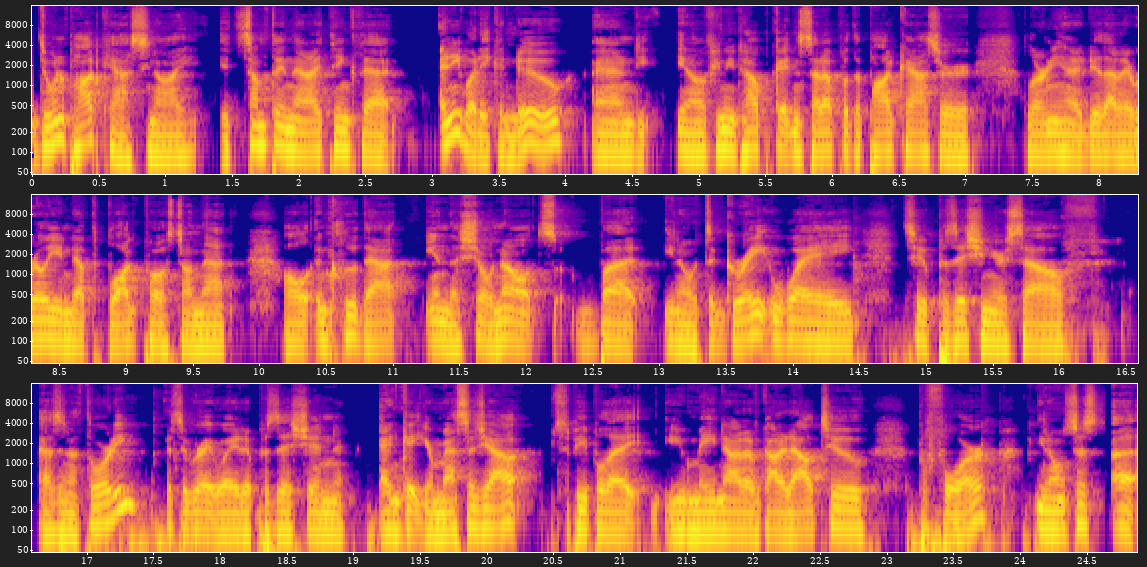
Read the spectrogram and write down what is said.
doing a podcast. You know, I, it's something that I think that anybody can do. And, you know, if you need help getting set up with a podcast or learning how to do that, a really in-depth blog post on that. I'll include that in the show notes, but, you know, it's a great way to position yourself as an authority. It's a great way to position and get your message out to people that you may not have got it out to before. You know, it's just a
